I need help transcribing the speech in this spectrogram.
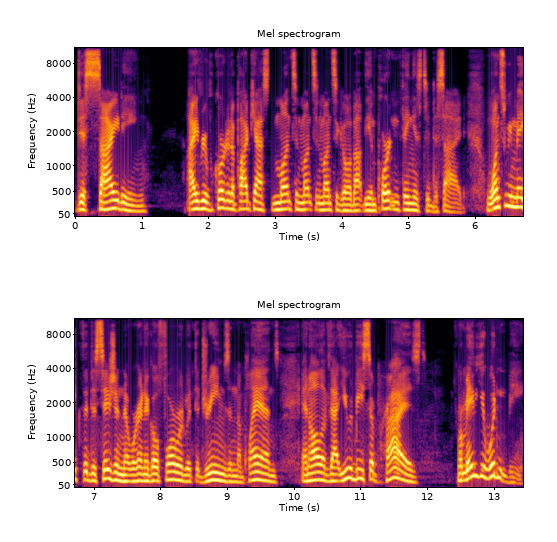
deciding I recorded a podcast months and months and months ago about the important thing is to decide. Once we make the decision that we're going to go forward with the dreams and the plans and all of that, you would be surprised, or maybe you wouldn't be.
